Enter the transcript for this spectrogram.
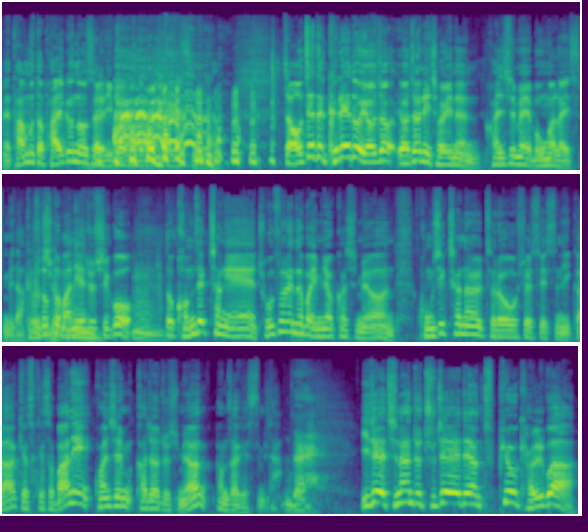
네, 다음부터 밝은 옷을 입어보도록 하겠습니다. 자, 어쨌든 그래도 여저, 여전히 저희는 관심에 목말라 있습니다. 구독도 많이 해주시고 또 검색창에 조선의 느바 입력하시면 공식 채널 들어오실 수 있으니까 계속해서 많이 관심 가져주시면 감사하겠습니다. 네. 이제 지난주 주제에 대한 투표 결과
